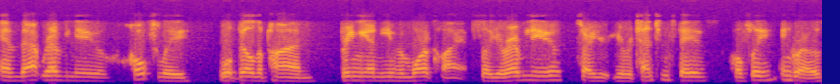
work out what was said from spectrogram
And that revenue, hopefully, will build upon bringing in even more clients. So your revenue, sorry, your, your retention stays, hopefully, and grows,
